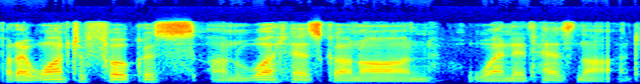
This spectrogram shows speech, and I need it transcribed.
but I want to focus on what has gone on when it has not.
